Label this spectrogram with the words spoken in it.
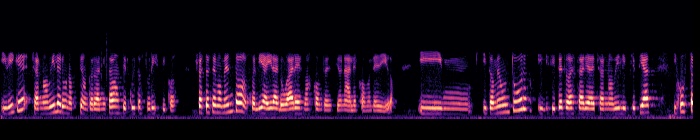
Y vi que Chernobyl era una opción, que organizaban circuitos turísticos. Yo hasta ese momento solía ir a lugares más convencionales, como le digo. Y, mm, y tomé un tour y visité toda esta área de Chernobyl y Pripyat. Y justo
